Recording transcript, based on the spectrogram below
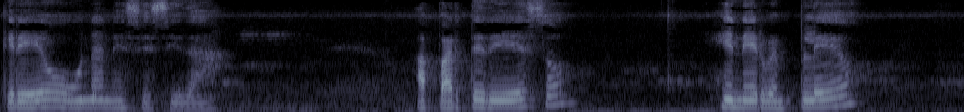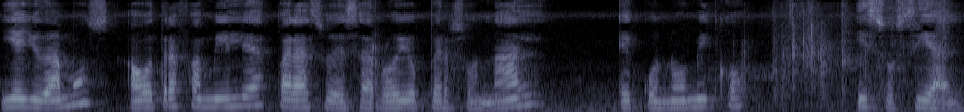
creo una necesidad. Aparte de eso, genero empleo y ayudamos a otras familias para su desarrollo personal, económico y social.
